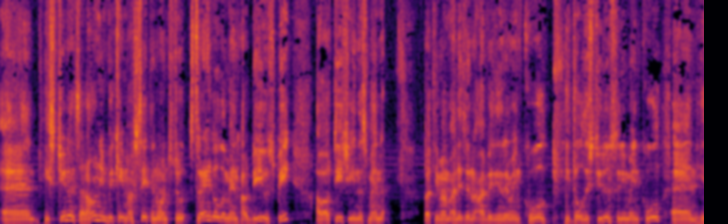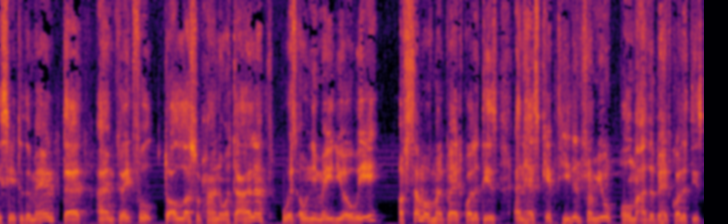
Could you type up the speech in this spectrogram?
And his students around him became upset and wanted to strangle the man. How do you speak about teaching in this manner? But Imam Ali Zain al-Abidin remained cool. He told his students to remain cool. And he said to the man that I am grateful to Allah subhanahu wa ta'ala who has only made you aware of some of my bad qualities and has kept hidden from you all my other bad qualities.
